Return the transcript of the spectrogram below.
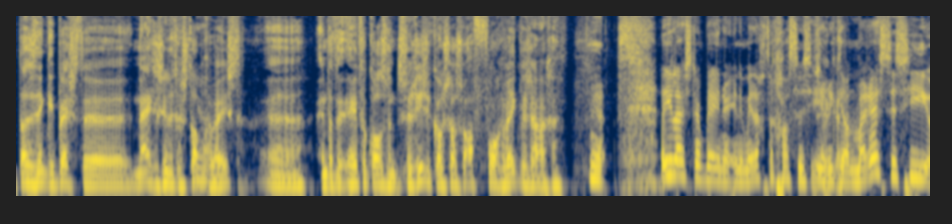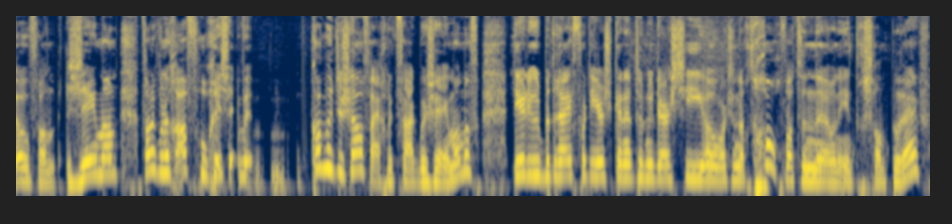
Dat is denk ik best uh, een eigenzinnige stap geweest. Uh, en dat heeft ook wel zijn, zijn risico's, zoals we af vorige week weer zagen. Ja. Je luistert naar BNR in de middag. De gast is Erik-Jan Mares, de CEO van Zeeman. Wat ik me nog afvroeg is, kwam u er zelf eigenlijk vaak bij Zeeman? Of leerde u het bedrijf voor het eerst kennen toen u daar CEO wordt en dacht: Goh, wat een, een interessant bedrijf?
